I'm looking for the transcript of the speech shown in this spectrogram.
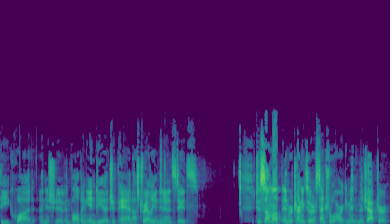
the Quad initiative involving India, Japan, Australia, and the United States. To sum up, and returning to our central argument in the chapter,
